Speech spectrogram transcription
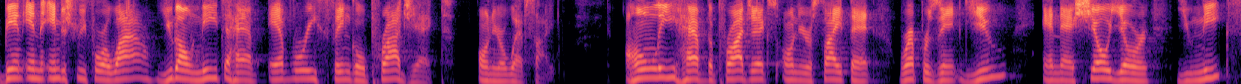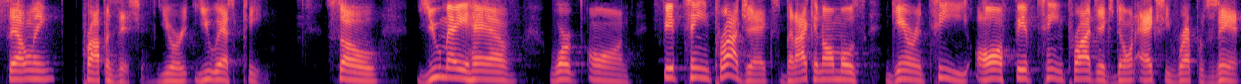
been in the industry for a while, you don't need to have every single project on your website. Only have the projects on your site that represent you and that show your unique selling proposition, your USP. So you may have worked on 15 projects, but I can almost guarantee all 15 projects don't actually represent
